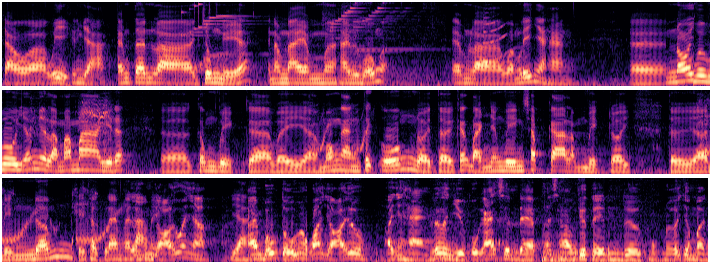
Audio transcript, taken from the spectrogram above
chào à, quý vị khán giả. Em tên là Trung Nghĩa, năm nay em 24 ạ. Em là quản lý nhà hàng. Ờ, nói vui vui giống như là mama vậy đó. Ờ, công việc à, về à, món ăn, thức uống, rồi từ các bạn nhân viên sắp ca làm việc, rồi từ à, điện đốm kỹ thuật là em phải làm hết. giỏi quá nha Dạ. 24 tuổi mà quá giỏi luôn ở nhà hàng rất là nhiều cô gái xinh đẹp tại sao chưa tìm được một nửa cho mình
